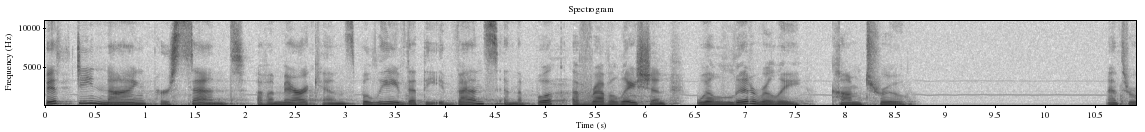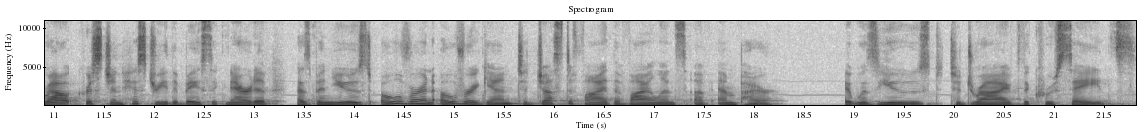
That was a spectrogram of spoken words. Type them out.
59% of Americans believe that the events in the book of Revelation will literally come true. And throughout Christian history, the basic narrative has been used over and over again to justify the violence of empire. It was used to drive the Crusades.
